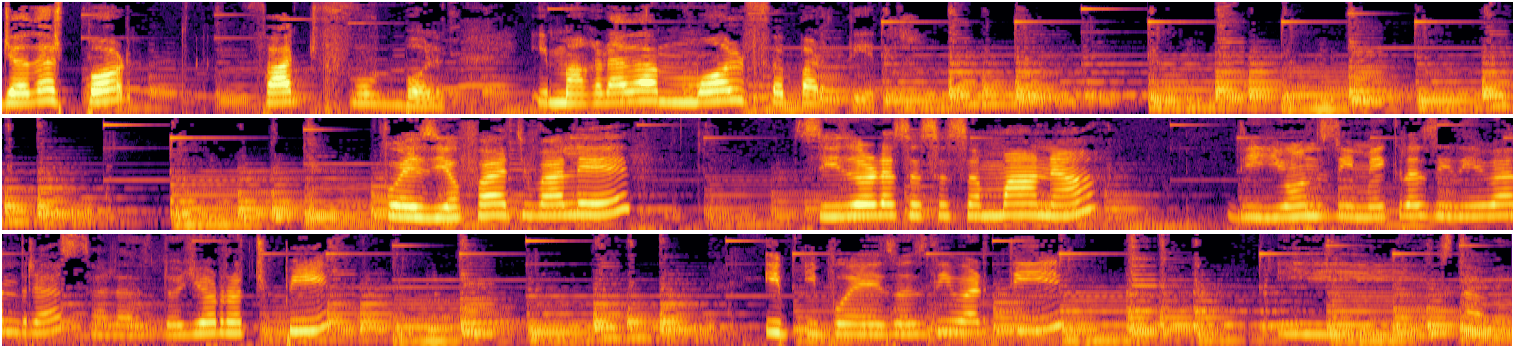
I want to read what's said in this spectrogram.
Jo d'esport faig futbol i m'agrada molt fer partits. Pues jo faig ballet 6 hores a la setmana, dilluns, dimecres i divendres a les Dojo Roig Pi. I, i pues és divertit i està bé.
